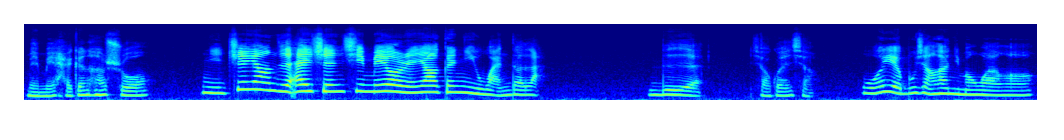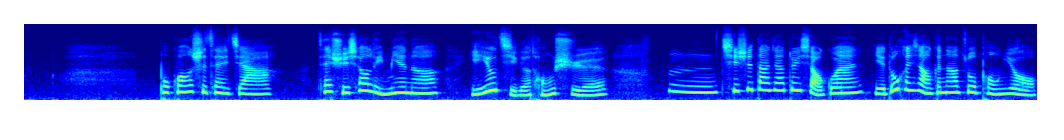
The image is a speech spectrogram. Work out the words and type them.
妹妹还跟他说：“你这样子爱生气，没有人要跟你玩的啦。”呃，小关想，我也不想和你们玩哦。不光是在家，在学校里面呢，也有几个同学。嗯，其实大家对小关也都很想跟他做朋友，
